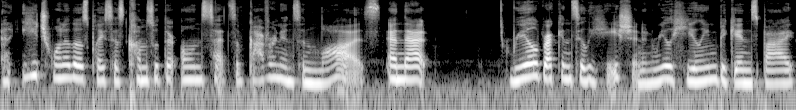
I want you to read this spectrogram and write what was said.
and each one of those places comes with their own sets of governance and laws. And that real reconciliation and real healing begins by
